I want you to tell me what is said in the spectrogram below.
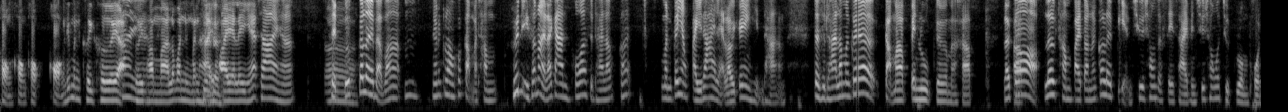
ของของของของที่มันเคยเคยๆอะใช่เคยทำมาแล้ววันหนึ่งมันหายไปอะไรเงี้ย ใช่ฮะเออเสร็จปุ๊บก็เลยแบบว่า อืมงั้นเราก็กลับมาทำฮึดอีกสักหน่อยแล้วกัน เพราะว่าสุดท้ายแล้วก็มันก็ยังไปได้แหละ เราก็ยังเห็นทาง แต่สุดท้ายแล้วมันก็กลับมาเป็นรูปเดิมอะครับ แล้วก็เลิกทำไปตอนนั้นก็เลยเปลี่ยนชื่อช่องจากเซซายเป็นชื่อช่องว่าจุดรวมพล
